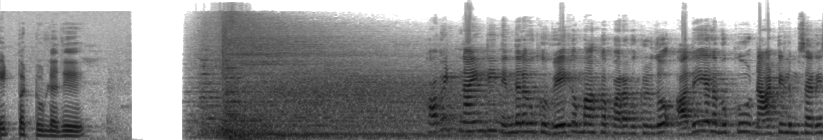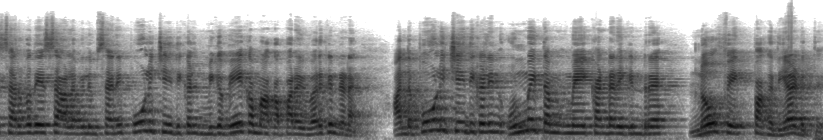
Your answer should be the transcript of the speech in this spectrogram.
ஏற்பட்டுள்ளது. கோவிட் நைன்டீன் எந்த அளவுக்கு வேகமாக பரவுகிறதோ அதே அளவுக்கு நாட்டிலும் சரி சர்வதேச அளவிலும் சரி போலி செய்திகள் மிக வேகமாக பரவி வருகின்றன. அந்த போலி செய்திகளின் உண்மைத்தன்மையை கண்டறிகின்ற நோ ஃபேக் பகுதியை அடுத்து.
